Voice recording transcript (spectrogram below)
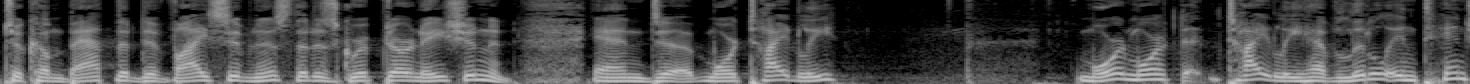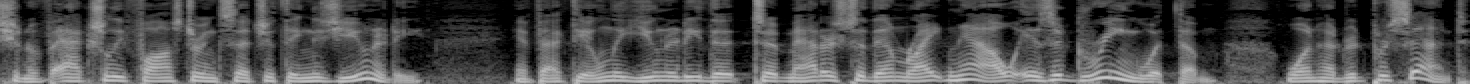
to combat the divisiveness that has gripped our nation and, and uh, more tightly, more and more tightly, have little intention of actually fostering such a thing as unity. In fact, the only unity that uh, matters to them right now is agreeing with them 100%.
